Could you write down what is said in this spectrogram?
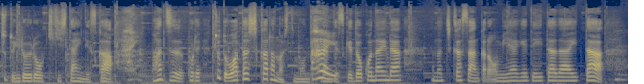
ちょっといろいろお聞きしたいんですが、はい。まずこれちょっと私からの質問なんですけど、この間あのちかさんからお土産でいただいたうん。フ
